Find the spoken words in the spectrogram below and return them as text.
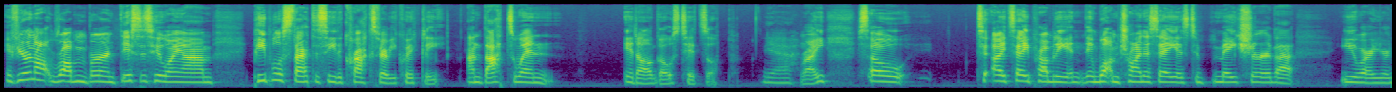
if you're not robin byrne this is who i am people start to see the cracks very quickly and that's when it all goes tits up yeah right so to, i'd say probably and what i'm trying to say is to make sure that you are your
